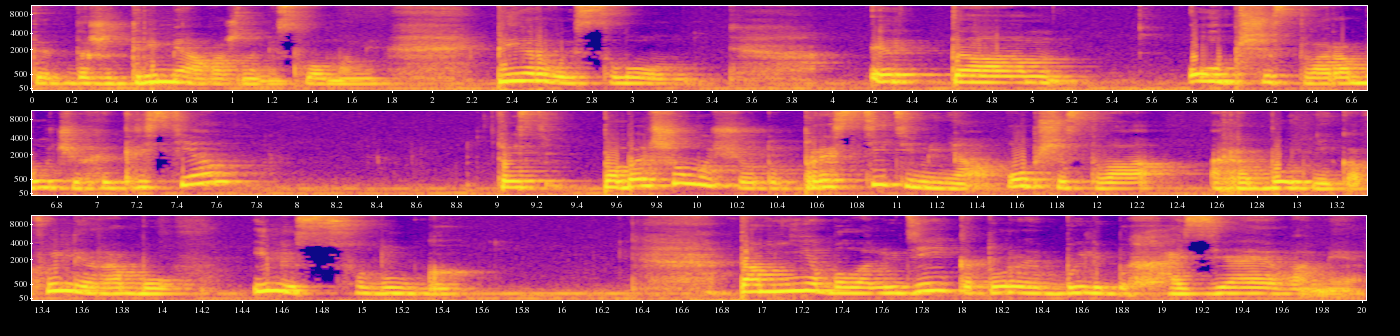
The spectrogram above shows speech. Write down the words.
даже тремя важными сломами. Первый слом – это общество рабочих и крестьян, то есть по большому счету, простите меня, общество работников или рабов, или слуг. Там не было людей, которые были бы хозяевами,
